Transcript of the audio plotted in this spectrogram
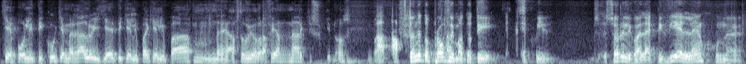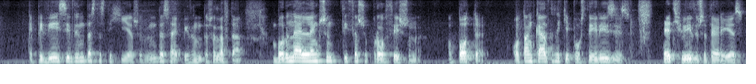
και πολιτικού και μεγάλου ηγέτη κλπ. κλπ. Μμ, Ναι, αυτοβιογραφία νάρκη σου κοινός. Α, αυτό είναι το πρόβλημα, το ότι. Επί... Sorry λίγο, αλλά επειδή ελέγχουν. Επειδή εσύ δίνοντας τα στοιχεία σου, δίνοντας IP, δίνοντας όλα αυτά, μπορούν να ελέγξουν τι θα σου προωθήσουν. Οπότε, όταν κάθεσαι και υποστηρίζεις τέτοιου είδους εταιρείες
